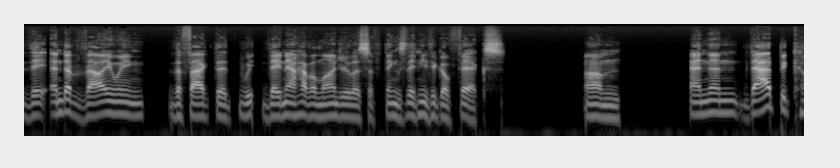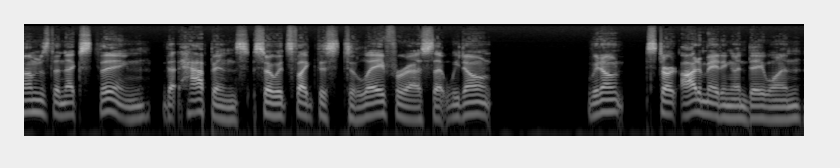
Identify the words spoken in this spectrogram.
they end up valuing the fact that we, they now have a laundry list of things they need to go fix. Um, and then that becomes the next thing that happens. So it's like this delay for us that we don't we don't start automating on day one.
